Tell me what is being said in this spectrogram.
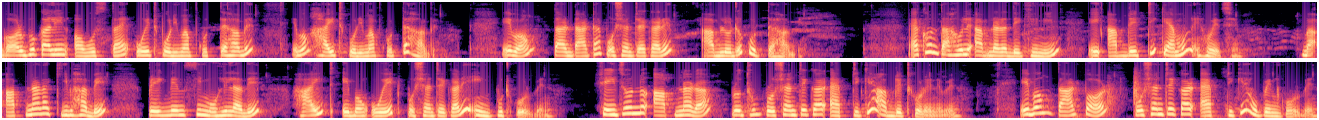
গর্ভকালীন অবস্থায় ওয়েট পরিমাপ করতে হবে এবং হাইট পরিমাপ করতে হবে এবং তার ডাটা পোষণ ট্র্যাকারে আপলোডও করতে হবে। এখন তাহলে আপনারা দেখে নিন এই আপডেটটি কেমন হয়েছে বা আপনারা কীভাবে প্রেগনেন্সি মহিলাদের হাইট এবং ওয়েট পোষণ ট্র্যাকারে ইনপুট করবেন। সেই জন্য আপনারা প্রথম পোষণ অ্যাপটিকে আপডেট করে নেবেন। এবং তারপর পোষণ ট্র্যাকার অ্যাপটিকে ওপেন করবেন।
